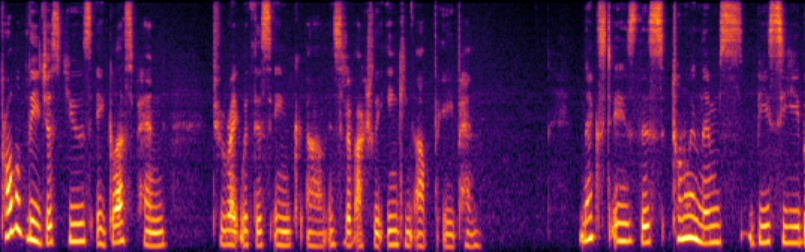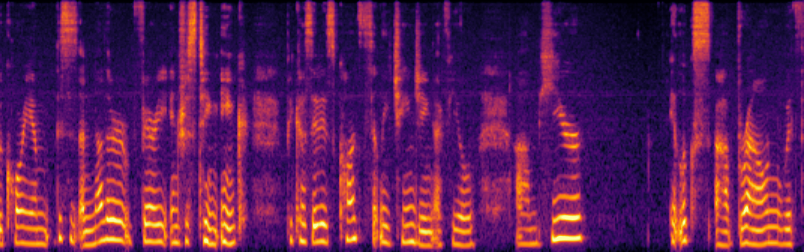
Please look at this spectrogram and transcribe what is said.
probably just use a glass pen to write with this ink um, instead of actually inking up a pen. Next is this Tono and Lims BC Bacorium. This is another very interesting ink because it is constantly changing, I feel. Um, here it looks uh, brown with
